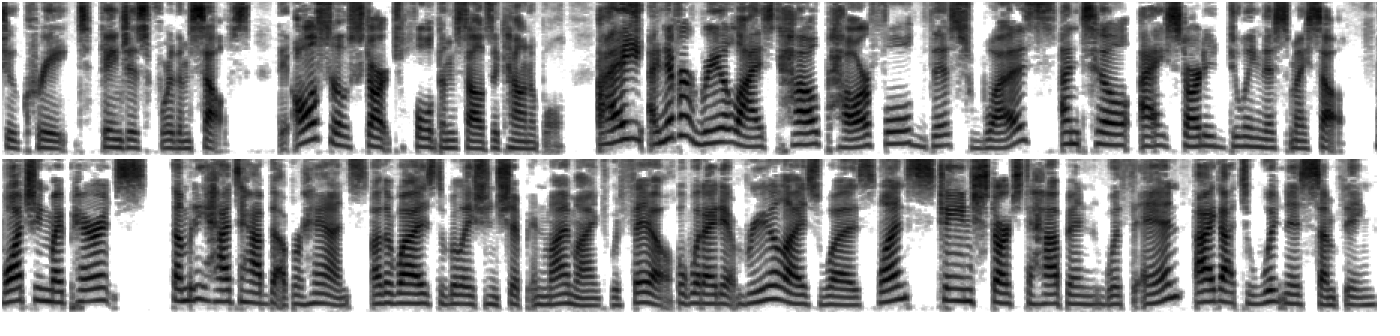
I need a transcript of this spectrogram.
to create changes for themselves they also start to hold themselves accountable. I, I never realized how powerful this was until I started doing this myself. Watching my parents, somebody had to have the upper hands. Otherwise, the relationship in my mind would fail. But what I didn't realize was once change starts to happen within, I got to witness something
